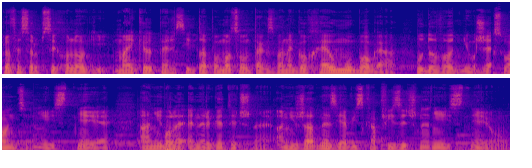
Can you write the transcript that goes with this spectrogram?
profesor psychologii Michael Percy za pomocą tzw. hełmu Boga udowodnił, że Słońce nie istnieje, ani pole energetyczne, ani żadne zjawiska fizyczne nie istnieją.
